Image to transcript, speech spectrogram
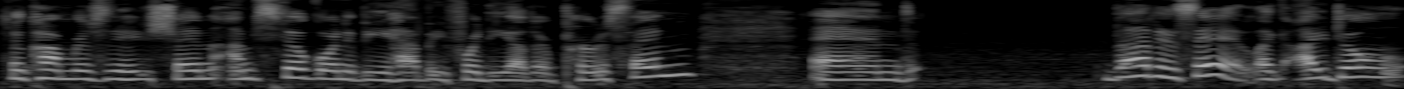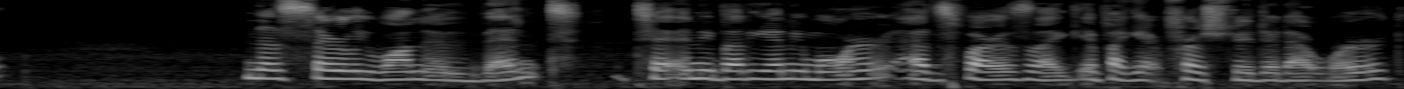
the conversation, I'm still going to be happy for the other person. And that is it. Like, I don't necessarily want to vent to anybody anymore as far as like if I get frustrated at work.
